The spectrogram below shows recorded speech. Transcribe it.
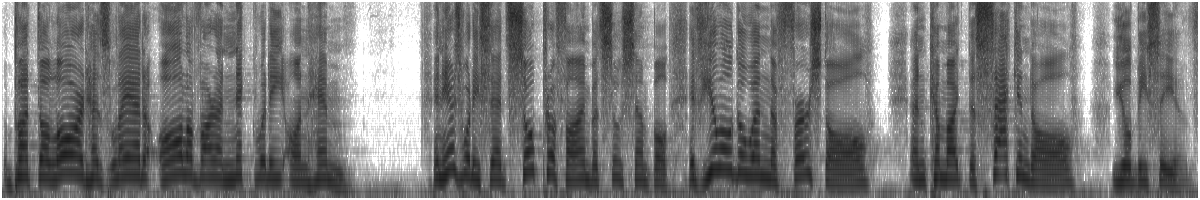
but the Lord has laid all of our iniquity on him. And here's what he said so profound but so simple. If you will go in the first all and come out the second all, you'll be saved.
